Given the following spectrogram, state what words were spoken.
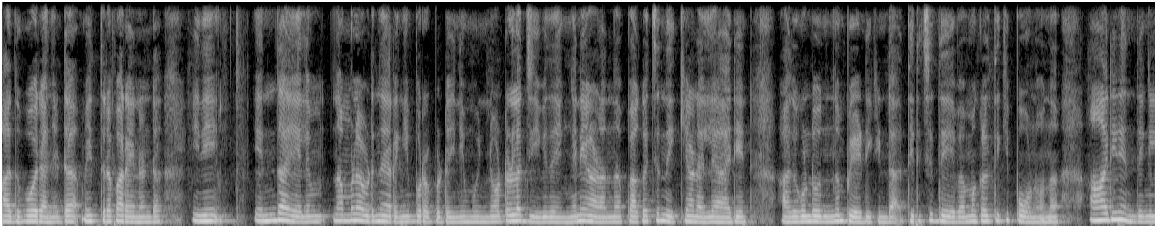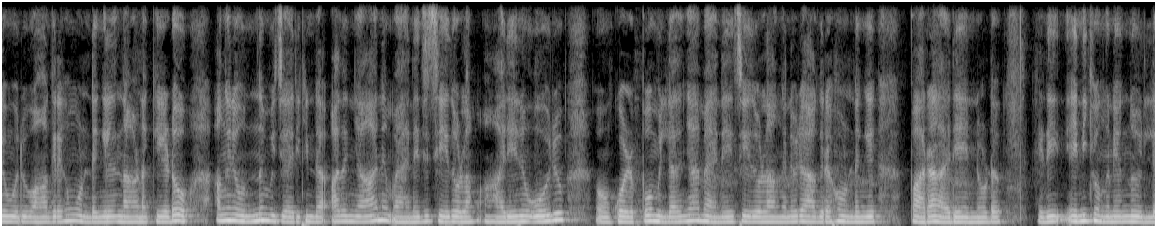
അതുപോലെ എന്നിട്ട് മിത്ര പറയുന്നുണ്ട് ഇനി എന്തായാലും നമ്മൾ അവിടെ നിന്ന് ഇറങ്ങി പുറപ്പെട്ടു. ഇനി മുന്നോട്ടുള്ള ജീവിതം എങ്ങനെയാണെന്ന് പകച്ചു നിൽക്കുകയാണല്ലേ ആര്യൻ? അതുകൊണ്ടൊന്നും പേടിക്കണ്ട. തിരിച്ച് ദേവമകളത്തേക്ക് പോകണമെന്ന് ആര്യൻ എന്തെങ്കിലും ഒരു ആഗ്രഹം ഉണ്ടെങ്കിൽ നാണക്കേടോ? അങ്ങനെ ഒന്നും വിചാരിക്കണ്ട. അത് ഞാൻ മാനേജ് ചെയ്തോളാം. ആര്യന് ഒരു കുഴപ്പവുമില്ലാതെ ഞാൻ മാനേജ് ചെയ്തോളാം. അങ്ങനെ ഒരു ആഗ്രഹം ഉണ്ടെങ്കിൽ പറ ആര്യ എന്നോട്. എടി എനിക്കങ്ങനെയൊന്നുമില്ല.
